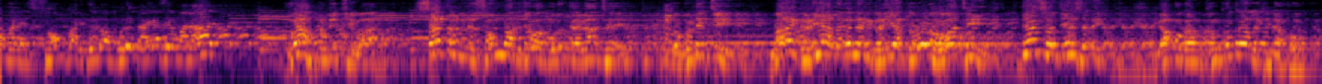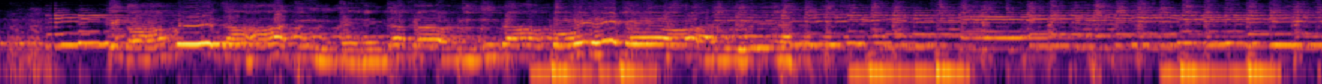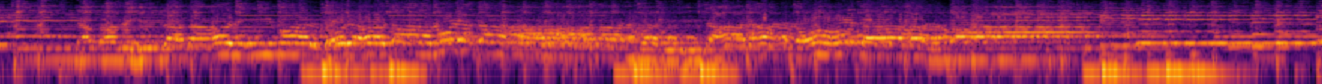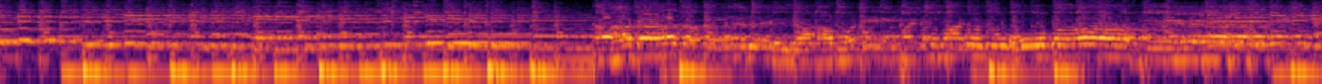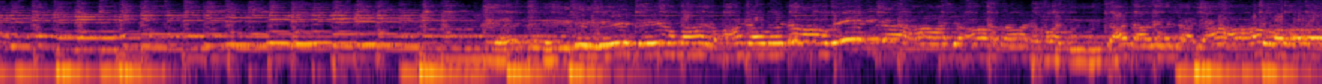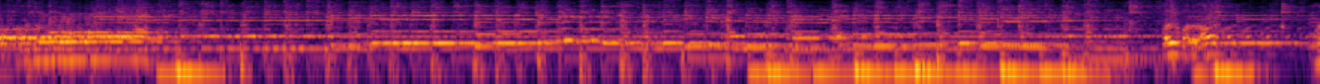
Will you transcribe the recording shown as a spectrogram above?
મને સોમવાર જેવા મુહૂર્ત આવ્યા છે મહારાજ. વાહ પંડિતજી વાહ. સાતમ મને સોમવાર જેવા મુહૂર્ત આવ્યા છે. તો પંડિતજી મારે ઘડિયા લગ્ન અને ઘડિયા તોરણ હોવાથી દેશો દેશ અને ગામો ગામ કંકોત્રા લખી નાખો. કે ગામો જહાજી ને લગાવી ગામો તારી લગાવી લગાવી માર ધોરા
